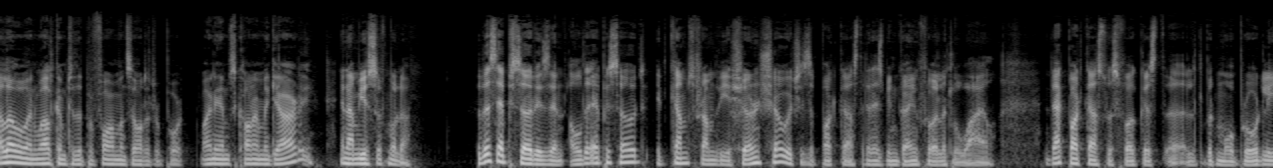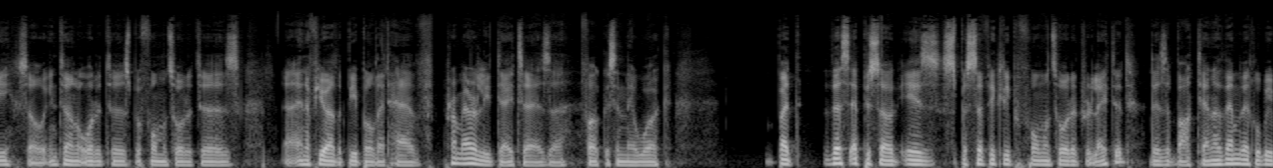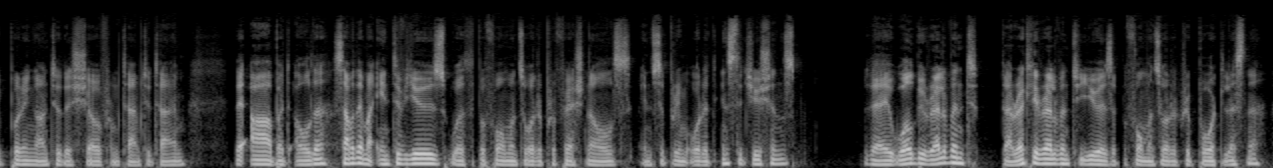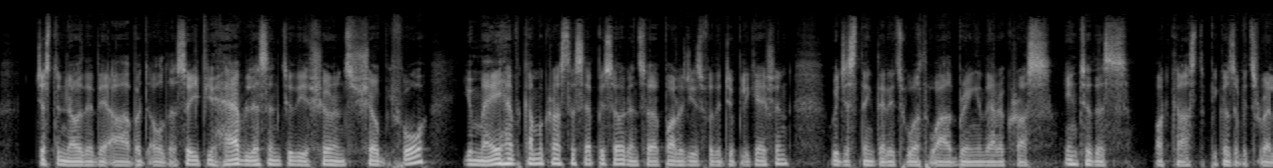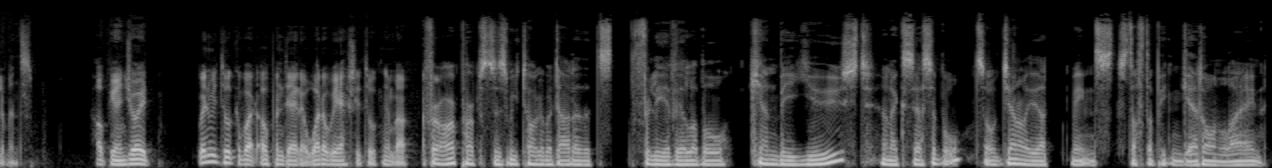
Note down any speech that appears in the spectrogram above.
Hello and welcome to the Performance Audit Report. My name's Conor McGarrity. And I'm Yusuf Moolla. This episode is an older episode. It comes from The Assurance Show, which is a podcast that has been going for a little while. That podcast was focused a little bit more broadly, so internal auditors, performance auditors, uh, and a few other people that have primarily data as a focus in their work. But this episode is specifically performance audit related. There's about 10 of them that we'll be putting onto the show from time to time. They are but older. Some of them are interviews with performance audit professionals in Supreme Audit institutions. They will be relevant, directly relevant to you as a performance audit report listener, just to know that they are but older. So if you have listened to the assurance show before, you may have come across this episode, and so apologies for the duplication. We just think that it's worthwhile bringing that across into this podcast because of its relevance. Hope you enjoyed. When we talk about open data, what are we actually talking about? For our purposes, we talk about data that's freely available, can be used and accessible. So generally that means stuff that we can get online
